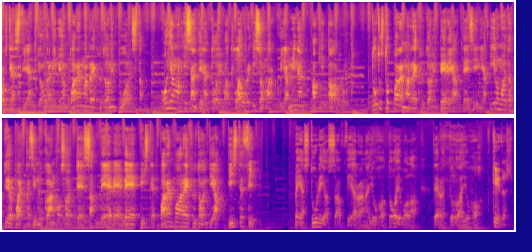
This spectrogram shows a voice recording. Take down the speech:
podcastia, jonka nimi on Paremman rekrytoinnin puolesta. Ohjelman isäntinä toimivat Lauri Isomarkku ja minä, Aki Alrud. Tutustu paremman rekrytoinnin periaatteisiin ja ilmoita työpaikkasi mukaan osoitteessa www.parempaarekrytointia.fi. Meidän studiossa on vieraana Juho Toivola. Tervetuloa Juho. Kiitos.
